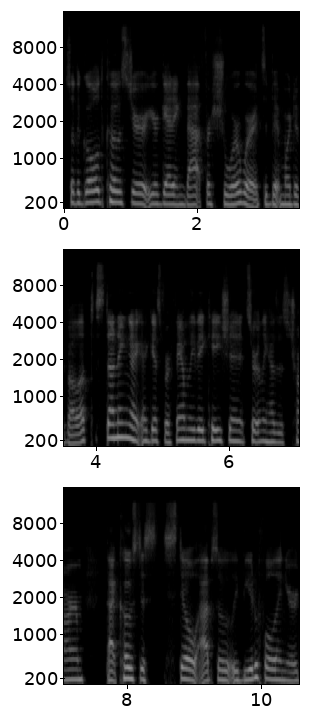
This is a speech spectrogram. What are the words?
So the Gold Coast, you're you're getting that for sure, where it's a bit more developed. Stunning, I, I guess, for a family vacation. It certainly has its charm. That coast is still absolutely beautiful, and you're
